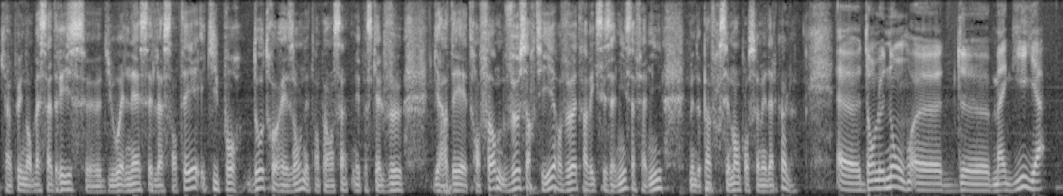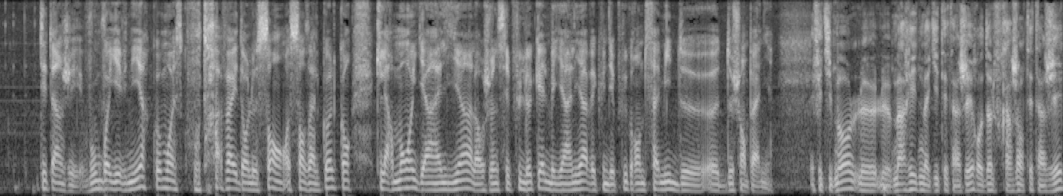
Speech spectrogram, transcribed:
qui est un peu une ambassadrice euh, du wellness et de la santé, et qui, pour d'autres raisons, n'étant pas enceinte, mais parce qu'elle veut garder, être en forme, veut sortir, veut être avec ses amis, sa famille, mais ne pas forcément consommer d'alcool. Euh, dans le nom euh, de Maggie, il y a Tétinger. Vous me voyez venir, comment est-ce qu'on travaille dans le sang sans alcool quand clairement il y a un lien, alors je ne sais plus lequel, mais il y a un lien avec une des plus grandes familles de, euh, de Champagne Effectivement, le, le, mari de Maggie Tétinger, Rodolphe Jean Tétinger,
